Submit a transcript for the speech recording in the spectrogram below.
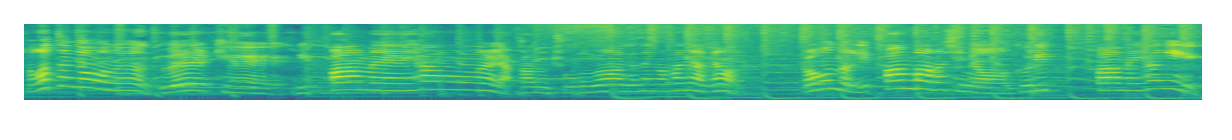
저 같은 경우는 왜 이렇게 립밤의 향을 약간 중요하게 생각하냐면 여러분들 립밤 바르시면 그 립밤의 향이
